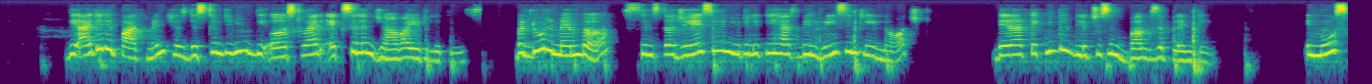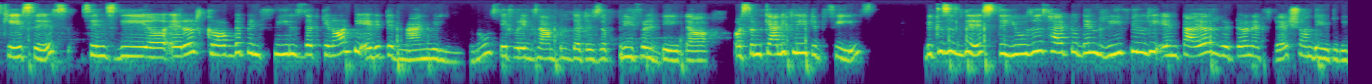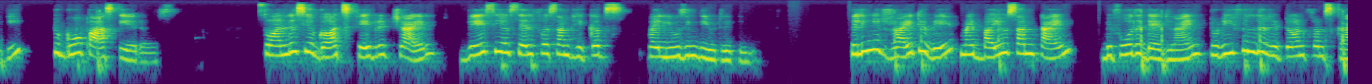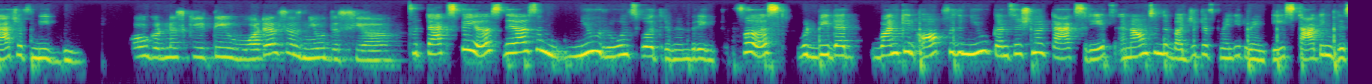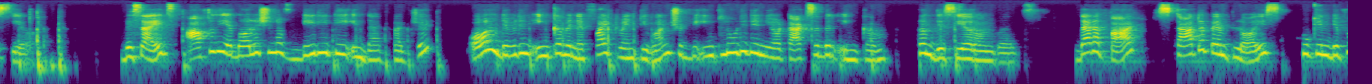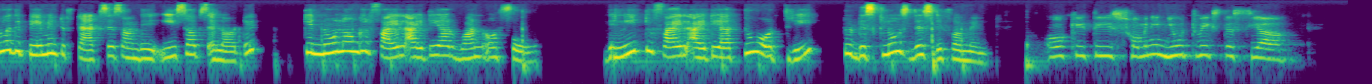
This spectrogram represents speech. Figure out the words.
The IT department has discontinued the erstwhile excellent Java utilities. But do remember, since the JSON utility has been recently launched, there are technical glitches and bugs aplenty. In most cases, since the uh, errors cropped up in fields that cannot be edited manually, you know, say for example, that is a pre-filled data or some calculated fields, because of this, the users had to then refill the entire return afresh on the utility to go past the errors. So unless you're God's favorite child, brace yourself for some hiccups while using the utility. Filling it right away might buy you some time before the deadline to refill the return from scratch if need be. Oh goodness, Keerthi, what else is new this year? For taxpayers, there are some new rules worth remembering. First would be that one can opt for the new concessional tax rates announced in the budget of 2020 starting this year. Besides, after the abolition of DDT in that budget, all dividend income in FY21 should be included in your taxable income from this year onwards. That apart, startup employees who can defer the payment of taxes on their ESOPs allotted can no longer file ITR 1 or 4. They need to file ITR 2 or 3 to disclose this deferment. Okay, these so many new tweaks this year.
